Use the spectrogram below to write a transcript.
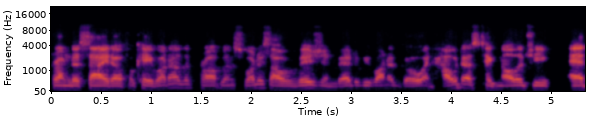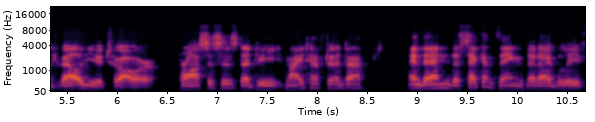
from the side of, okay, what are the problems? What is our vision? Where do we want to go? And how does technology add value to our processes that we might have to adapt? And then the second thing that I believe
